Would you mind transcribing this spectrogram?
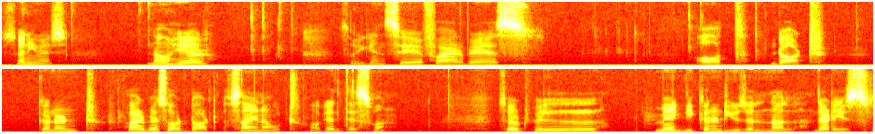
So anyways now here so you can say firebase auth dot current firebase auth dot sign out okay this one. So it will make the current user null that is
